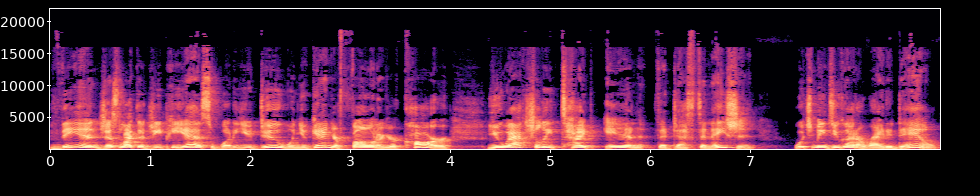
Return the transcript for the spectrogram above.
Then, just like a GPS, what do you do when you get in your phone or your car? You actually type in the destination. which means you got to write it down.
